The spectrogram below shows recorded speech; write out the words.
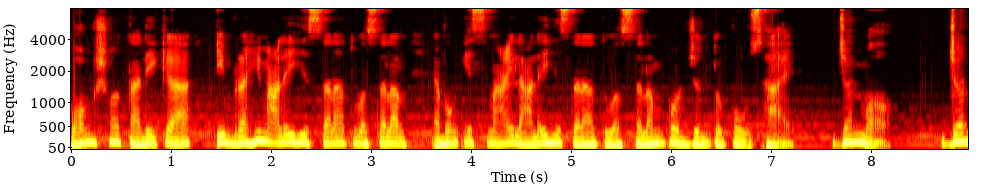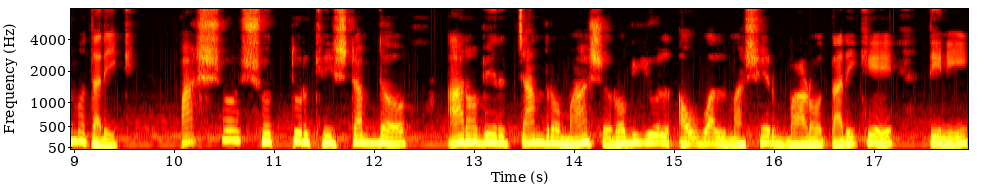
বংশ তালিকা ইব্রাহিম আলিহি সালাতাম এবং ইসমাইল আলিহি সালাতাম পর্যন্ত পৌঁছায়। জন্ম। জন্ম তারিখ পাঁচশো সত্তর খ্রিস্টাব্দ আরবের চান্দ্র মাস রবিউল আউ্য়াল মাসের বারো তারিখে তিনি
